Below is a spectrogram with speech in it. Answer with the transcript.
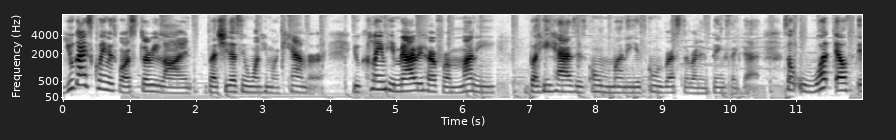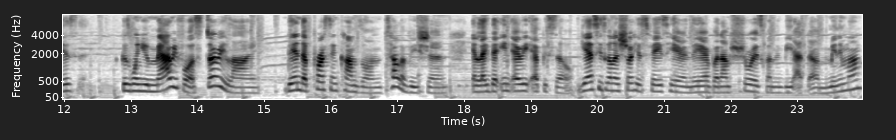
you guys claim it's for a storyline but she doesn't want him on camera. You claim he married her for money but he has his own money his own restaurant and things like that. So what else is it? Because when you marry for a storyline then the person comes on television and like that in every episode. Yes he's gonna show his face here and there but i'm sure it's gonna be at the minimum.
